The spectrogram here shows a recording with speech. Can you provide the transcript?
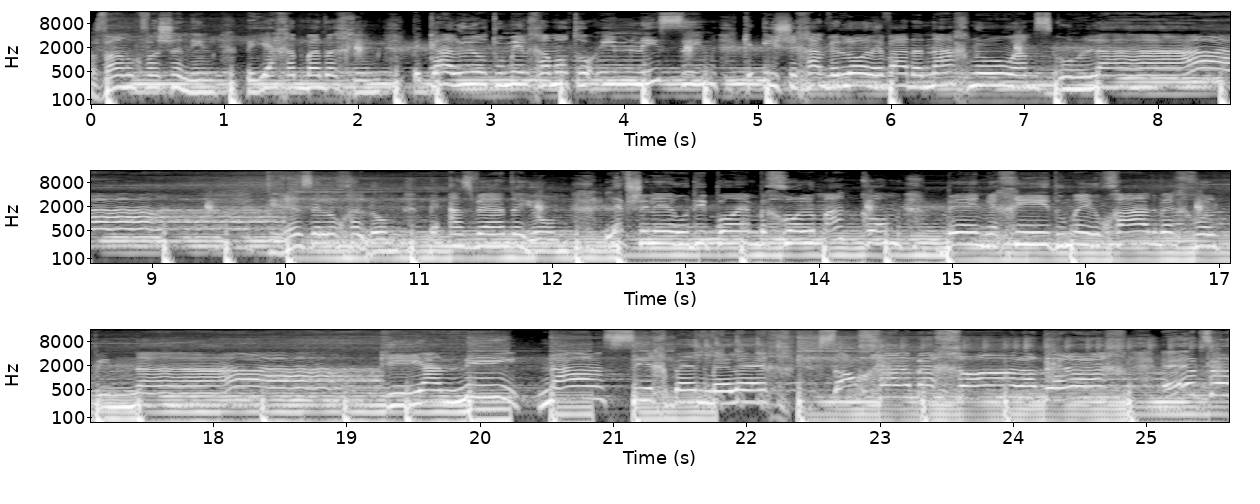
עברנו כבר שנים, ביחד בדרכים, בגלויות ומלחמות רואים ניסים, כאיש אחד ולא לבד אנחנו עם סגולה. תראה זה לא חלום, מאז ועד היום, לב של יהודי פועם בכל מקום, בן יחיד ומיוחד בכל פינה. כי אני נסיך בן מלך, זוכר בכל הדרך, זה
